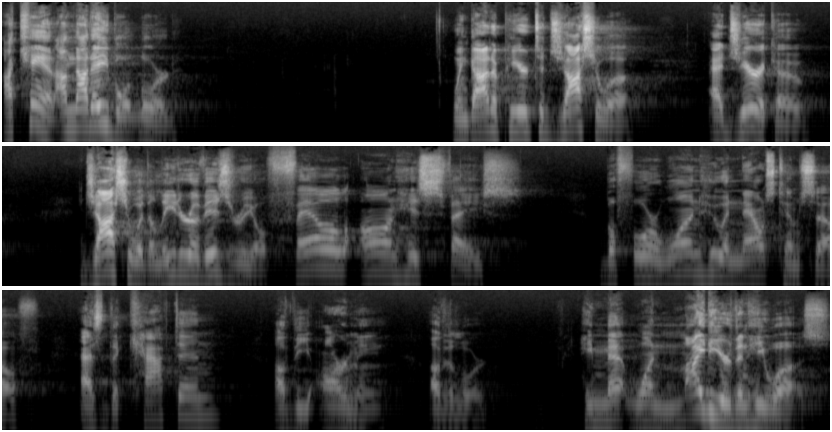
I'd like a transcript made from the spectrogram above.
I can't, I'm not able, Lord. When God appeared to Joshua at Jericho, Joshua, the leader of Israel, fell on his face before one who announced himself as the captain of the army of the Lord. He met one mightier than he was,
